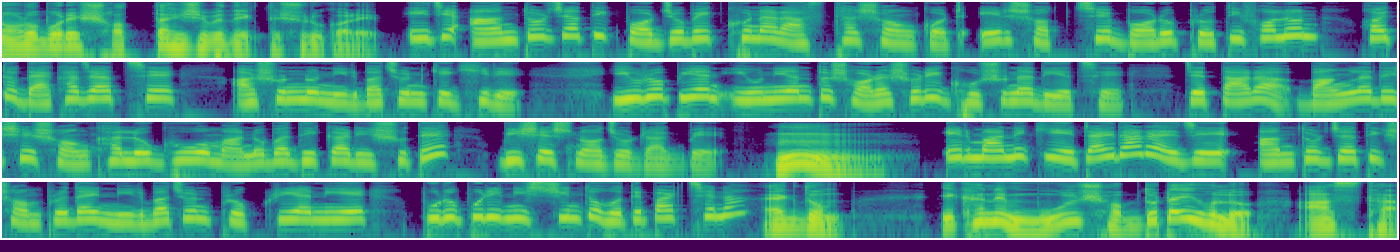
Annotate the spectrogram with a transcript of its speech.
নড়বড়ে সত্তা হিসেবে দেখতে শুরু করে। এই যে আন্তর্জাতিক পর্যবেক্ষণ আর আস্থা সংকট এর সবচেয়ে বড় প্রতিফলন হয়তো দেখা যাচ্ছে আসন্ন নির্বাচনকে ঘিরে। ইউরোপিয়ান ইউনিয়ন তো সরাসরি ঘোষণা দিয়েছে যে তারা বাংলাদেশের সংখ্যালঘু ও মানবাধিকার ইস্যুতে বিশেষ নজর রাখবে। হুম। এর মানে কি এটাই দাঁড়ায় যে আন্তর্জাতিক সম্প্রদায় নির্বাচন প্রক্রিয়া নিয়ে পুরোপুরি নিশ্চিন্ত হতে পারছে না? একদম। এখানে মূল শব্দটাই হলো আস্থা।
